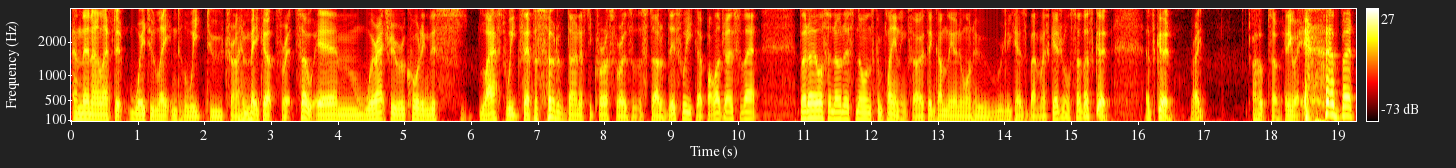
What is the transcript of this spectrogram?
And then I left it way too late into the week to try and make up for it. So um, we're actually recording this last week's episode of Dynasty Crossroads at the start of this week. I apologize for that. But I also noticed no one's complaining, so I think I'm the only one who really cares about my schedule. So that's good. That's good, right? I hope so. Anyway, but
